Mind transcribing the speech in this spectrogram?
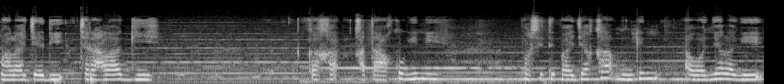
malah jadi cerah lagi? Kakak kata aku gini, positif aja kak, mungkin awannya lagi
